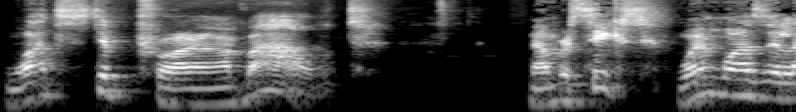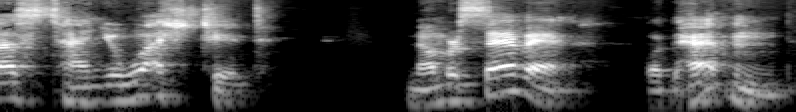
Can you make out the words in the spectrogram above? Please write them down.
what's the program about? Number six, when was the last time you watched it? Number seven, what happened?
